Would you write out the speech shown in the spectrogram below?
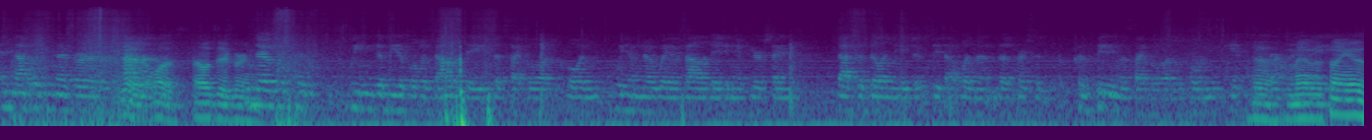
and that was never. Yeah, it um, was, that was the agreement. No, because we need to be able to validate the psychological, and we have no way of validating if you're saying that's a billing agency, that wasn't the person completing the psychological, and you can't. Yeah, man, the thing is,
